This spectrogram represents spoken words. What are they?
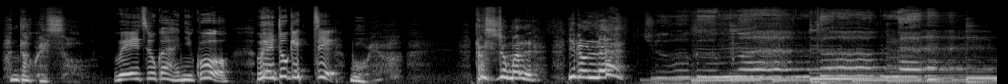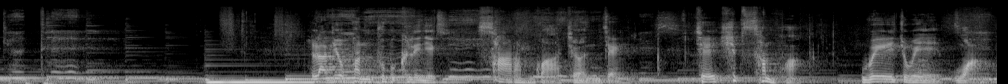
한다고 했어. 외조가 아니고 외도겠지. 뭐야? 당신 정말 이럴래? 조금만 라디오판 부부 클리닉 사랑과 전쟁 제 13화 외조의 왕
